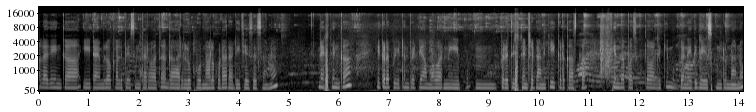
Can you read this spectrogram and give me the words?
అలాగే ఇంకా ఈ టైంలో కలిపేసిన తర్వాత గారెలు పూర్ణాలు కూడా రెడీ చేసేసాను. నెక్స్ట్ ఇంకా ఇక్కడ పీటను పెట్టి అమ్మవారిని ప్రతిష్ఠించడానికి ఇక్కడ కాస్త కింద పసుపుతో అల్లికి ముగ్గు అనేది వేసుకుంటున్నాను.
